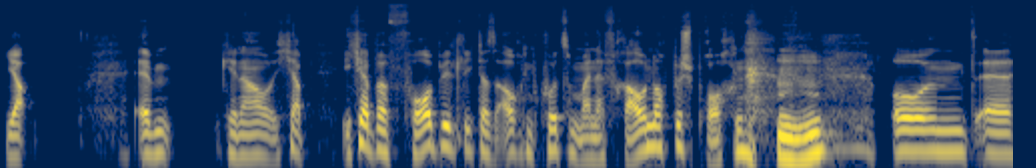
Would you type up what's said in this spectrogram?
Ja, ähm, genau. Ich habe ich hab ja vorbildlich das auch kurz mit meiner Frau noch besprochen. Mhm. Und äh,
